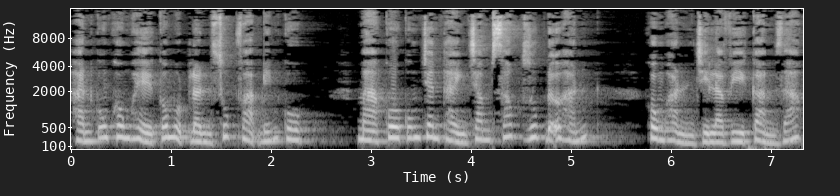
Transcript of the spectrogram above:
hắn cũng không hề có một lần xúc phạm đến cô, mà cô cũng chân thành chăm sóc giúp đỡ hắn, không hẳn chỉ là vì cảm giác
